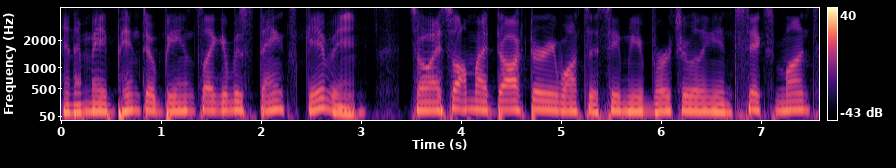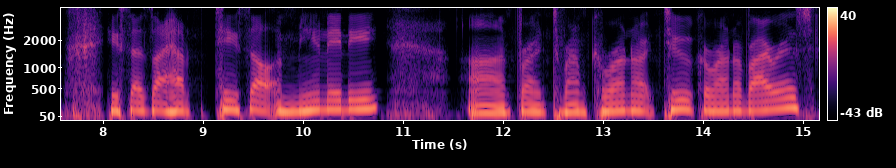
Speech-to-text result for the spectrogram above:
And I made pinto beans like it was Thanksgiving. So I saw my doctor. He wants to see me virtually in six months. He says I have T cell immunity uh, from from corona to coronavirus.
